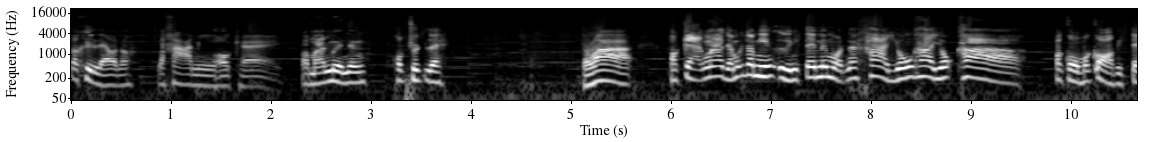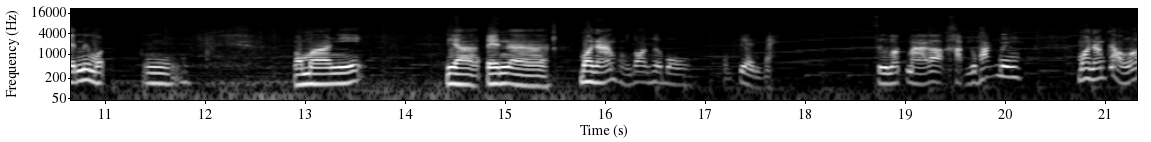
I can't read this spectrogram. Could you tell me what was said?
ก็ขึ้นแล้วเนาะราคามี Okay. ประมาณหมื่นหนึ่งครบชุดเลย แต่ว่าพอแกะมาเดี๋ยวมันก็จะมีอย่างอื่นเต็มไปหมดนะค่ายงค่ายกค่าประกงประกอบอีกเต็มไปหมด อืมประมาณนี้ เนี่ยเป็นอ่าหม้อน้ำของดอนเทอร์โบ ผมเปลี่ยนไป ซื้อรถมาก็ขับอยู่พักนึงหม้อน้ำเก่าก็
